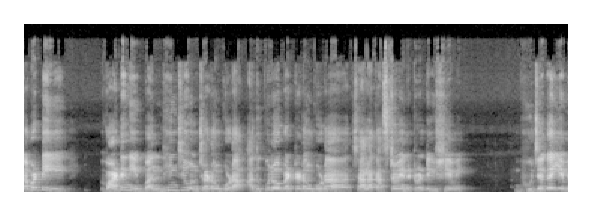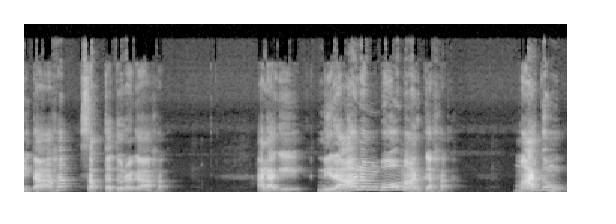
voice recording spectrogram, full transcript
కాబట్టి వాటిని బంధించి ఉంచడం కూడా అదుపులో పెట్టడం కూడా చాలా కష్టమైనటువంటి విషయమే. భుజగయమితాహ సప్తతురగాహ. అలాగే నిరాలంబో మార్గ. మార్గము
